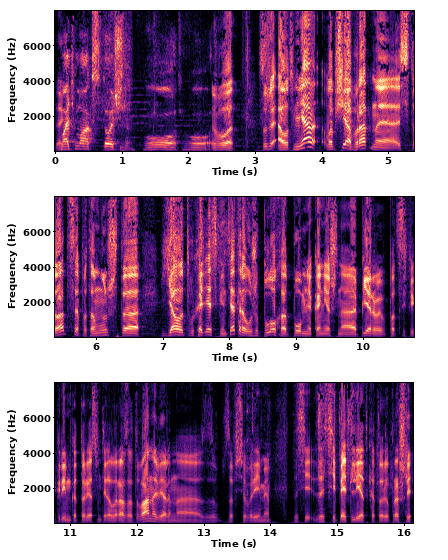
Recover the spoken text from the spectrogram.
Мать Макс, точно. Вот, вот. Вот. Слушай, а вот у меня вообще обратная ситуация, потому что я вот, выходя из кинотеатра, уже плохо помню, конечно, первый Pacific Rim, который я смотрел раза два, наверное, за, за все время, за, все, за все пять лет, которые прошли.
